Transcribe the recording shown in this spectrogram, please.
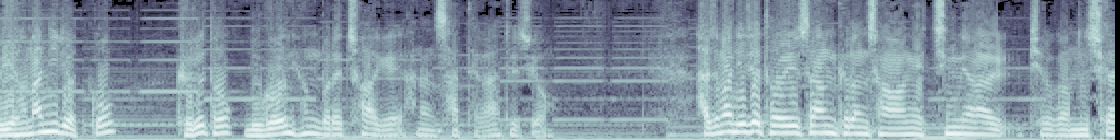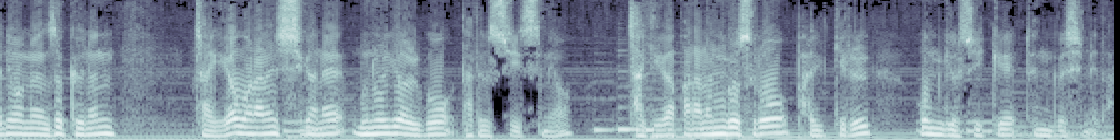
위험한 일이었고 그를 더욱 무거운 형벌에 처하게 하는 사태가 되죠. 하지만 이제 더 이상 그런 상황에 직면할 필요가 없는 시간이 오면서 그는 자기가 원하는 시간에 문을 열고 닫을 수 있으며 자기가 바라는 곳으로 발길을 옮길 수 있게 된 것입니다.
